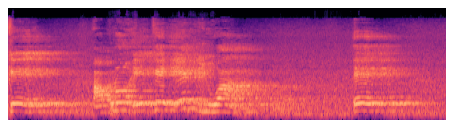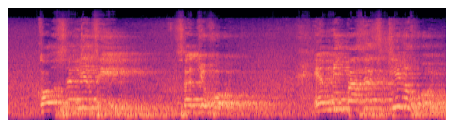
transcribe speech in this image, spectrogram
કે આપણો એકે એક યુવાન એ કૌશલ્યથી સજ્જ હોય. એમની પાસે સ્કિલ હોય.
